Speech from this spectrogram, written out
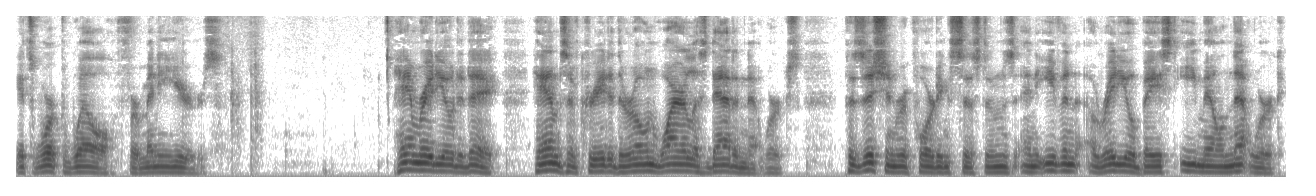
It's worked well for many years. Ham radio today. Hams have created their own wireless data networks, position reporting systems, and even a radio based email network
